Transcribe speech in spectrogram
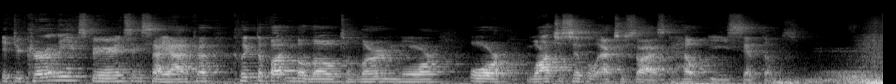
If you're currently experiencing sciatica, click the button below to learn more or watch a simple exercise to help ease symptoms.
